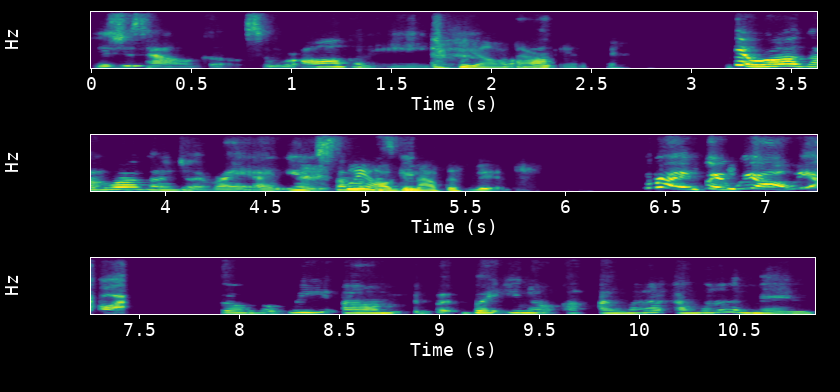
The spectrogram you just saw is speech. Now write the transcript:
It's just how it goes. So we're all going to age we all, we're all yeah we're all going we're all going to do it right? I, you know some we all get out this bitch. Right but we all we all so but we um but but you know a, a lot a lot of men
